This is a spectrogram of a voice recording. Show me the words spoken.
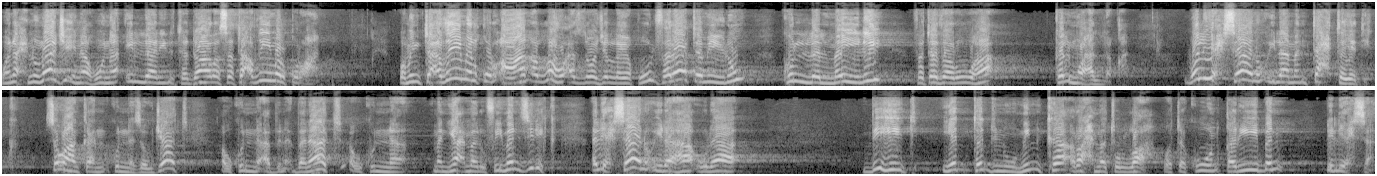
ونحن ما جئنا هنا إلا لنتدارس تعظيم القرآن. ومن تعظيم القرآن الله عز وجل يقول فلا تميلوا كل الميل فتذروها كالمعلقة. والإحسان إلى من تحت يدك سواء كان كن زوجات أو كنا بنات أو كنا من يعمل في منزلك. الإحسان إلى هؤلاء به تدنو منك رحمة الله وتكون قريبا للإحسان.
